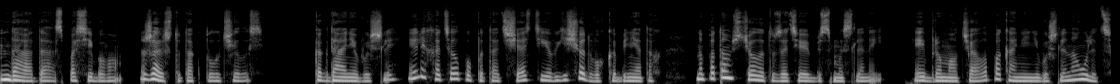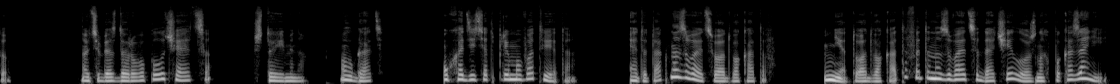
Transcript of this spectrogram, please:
Да, да, спасибо вам. Жаль, что так получилось. Когда они вышли, Элли хотел попытать счастье в еще двух кабинетах, но потом счел эту затею бессмысленной. Эйбра молчала, пока они не вышли на улицу. «У тебя здорово получается». Что именно? Лгать. Уходить от прямого ответа. Это так называется у адвокатов? Нет, у адвокатов это называется дачей ложных показаний.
